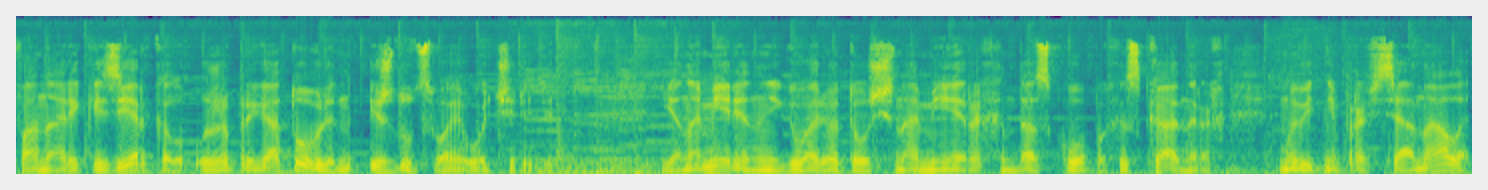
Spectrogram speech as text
Фонарик и зеркало уже приготовлены и ждут своей очереди. Я намеренно не говорю о толщиномерах, эндоскопах и сканерах. Мы ведь не профессионалы,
